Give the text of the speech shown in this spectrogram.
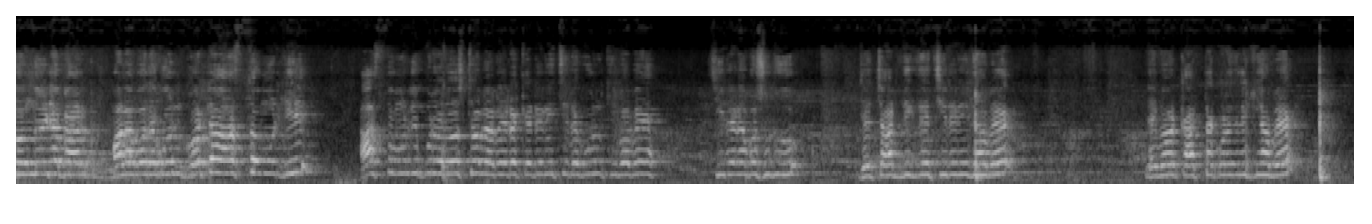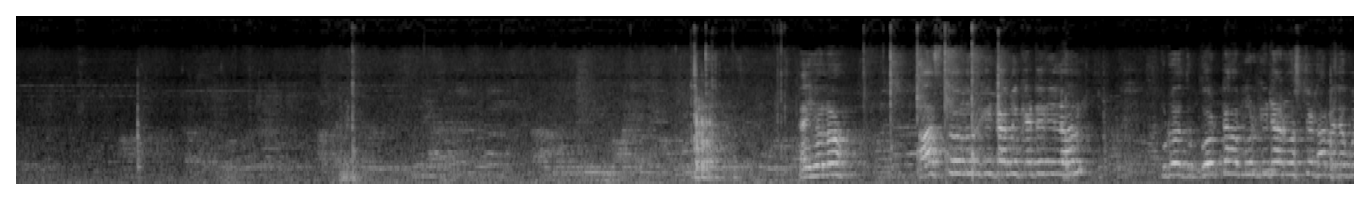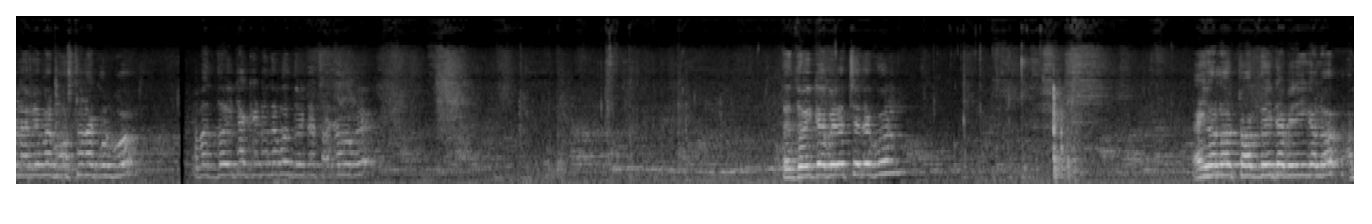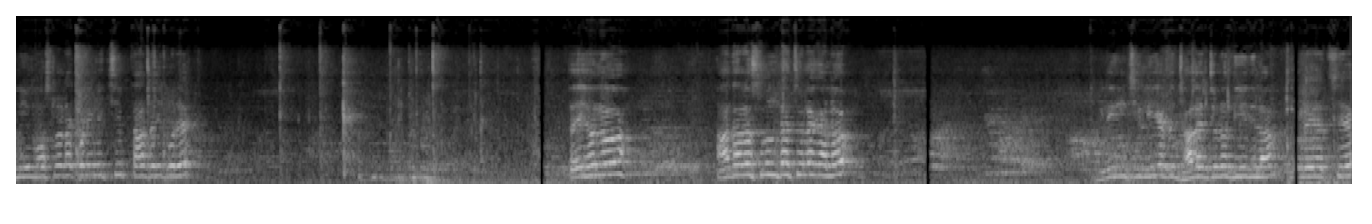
তন্দুরিটা বানাবো দেখুন। গোটা আস্ত মুরগি আস্ত মুরগি পুরো রোস্ট হবে। আমি এটা কেটে নিচ্ছি দেখুন কীভাবে চিড়ে নেব শুধু। যে চারদিক দিয়ে চিড়ে নিতে হবে। এইভাবে কাটটা করে দিলে কি হবে? এই হলো আস্ত মুরগিটা আমি কেটে নিলাম। পুরো গোটা মুরগিটা রোস্টেড হবে দেখুন। আমি এবার মশলাটা করব। এবার দইটা কেটে দেবো, দইটা ছাকা হবে। দইটা বেরোচ্ছে দেখুন। এই হলো টক দইটা বেরিয়ে গেল। আমি মশলাটা করে নিচ্ছি তাড়াতাড়ি করে। তো এই হলো আদা রসুনটা চলে গেল। গ্রিন চিলি একটু ঝালের জন্য দিয়ে দিলাম। চলে যাচ্ছে।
